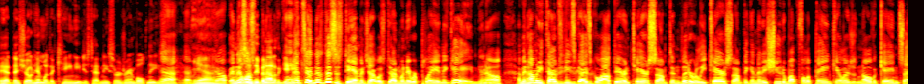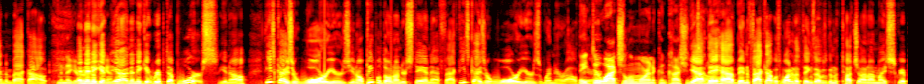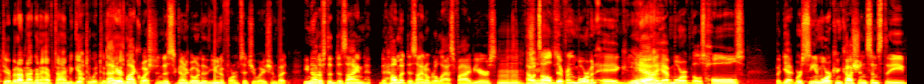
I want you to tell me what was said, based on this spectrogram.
They had they showed him with a cane. He just had knee surgery on both knees. Yeah. I mean, Yeah. You know, and How this long is has he been out of the game? That's it. This, this is damage that was done when they were playing the game. You know, I mean, how many times did these guys go out there and tear something, literally tear something, and then they shoot them up full of painkillers and Novocaine and send them back out, And then they get and then they ripped get up again. yeah, and then they get ripped up worse. You know, these guys are warriors. You know, people don't understand that fact. These guys are warriors when they're out they there. They do watch a little more in the concussion. Yeah, zone. they have been. In fact, that was one of the things I was going to touch on on my script here, but I'm not going to have time to get to it today. Now here's my question. This is going to go into the uniform situation, but you notice the design, the helmet design over the last five years, Mm-hmm. how it's all different, more of an egg. Yeah. they have more of those holes, but yet we're seeing more concussions since the.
